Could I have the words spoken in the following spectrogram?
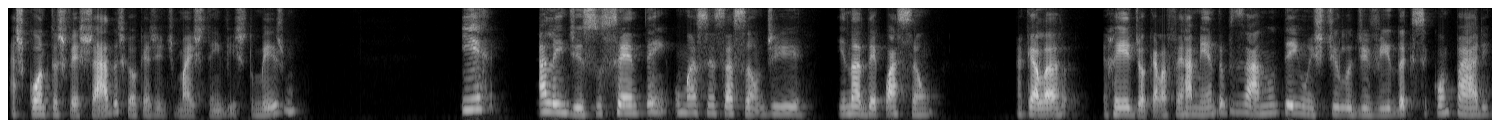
as contas fechadas, que é o que a gente mais tem visto mesmo. E, além disso, sentem uma sensação de inadequação aquela rede aquela ferramenta, porque ah, não tem um estilo de vida que se compare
